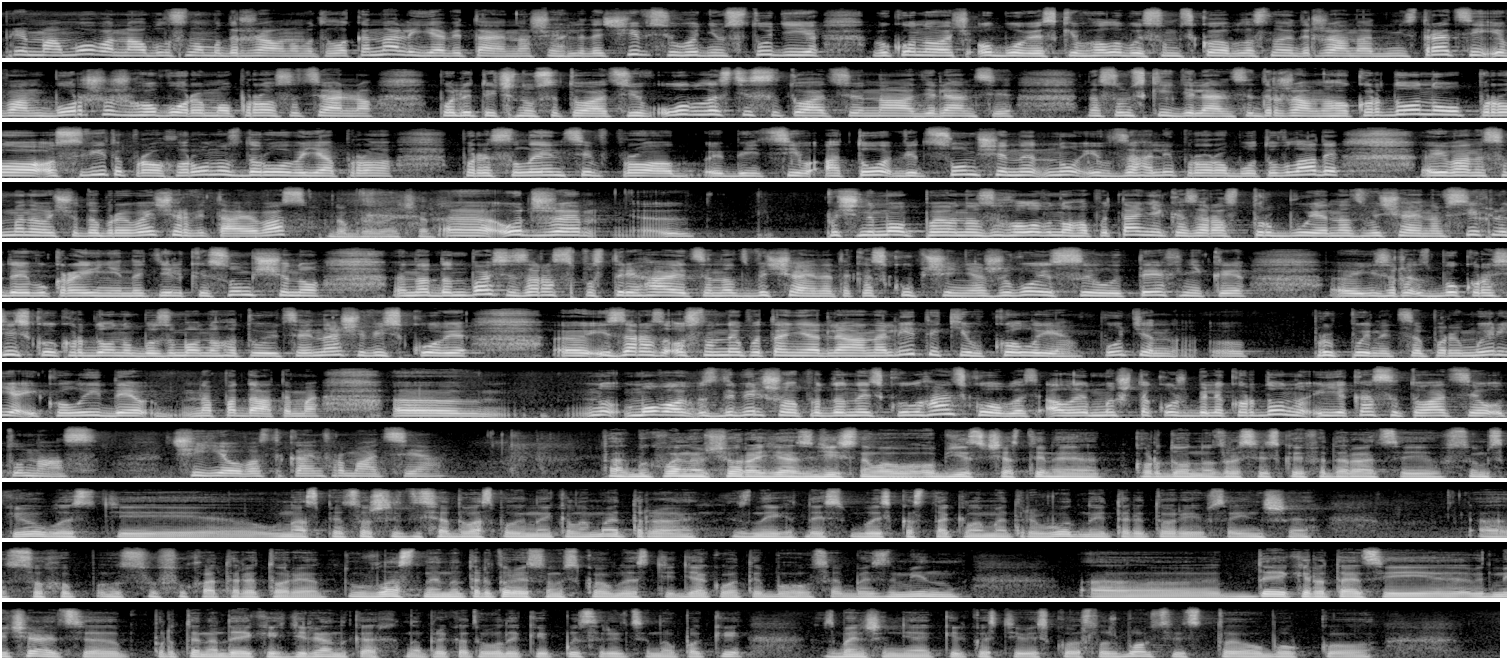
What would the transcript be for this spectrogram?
Пряма мова на обласному державному телеканалі. Я вітаю наших глядачів. Сьогодні в студії виконувач обов'язків голови Сумської обласної державної адміністрації Іван Боршиш. Говоримо про соціально-політичну ситуацію в області, ситуацію на ділянці на сумській ділянці державного кордону, про освіту, про охорону здоров'я, про переселенців, про бійців АТО від Сумщини. Ну і взагалі про роботу влади. Іване Семеновичу, добрий вечір. Вітаю вас. Добрий вечір. Е, Отже, почнемо певно з головного питання, яке зараз турбує надзвичайно всіх людей в Україні, не тільки Сумщину. На Донбасі зараз спостерігається надзвичайне таке скупчення живої сили, техніки е, із з боку російського кордону. Безумовно готуються і наші військові. Е, І зараз основне питання для аналітиків: коли Путін е, припинить це перемир'я і коли йде нападатиме. Ну, мова здебільшого про Донецьку і Луганську область, але ми ж також біля кордону. І яка ситуація от у нас? Чи є у вас така інформація? Так, буквально вчора я здійснював об'їзд частини кордону з Російською Федерацією в Сумській області. У нас 562,5 кілометри, з них десь близько 100 кілометрів водної території, все інше е, суха територія. Ну, власне, на території Сумської області, дякувати Богу, все без змін. Е, Деякі ротації відмічаються, проте на деяких ділянках, наприклад, у Великій Писарівці, навпаки, зменшення кількості військовослужбовців з того боку.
